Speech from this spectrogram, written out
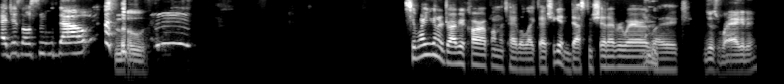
edges all smoothed out. Smooth. Mm. See, why are you gonna drive your car up on the table like that? You get dust and shit everywhere. Like Just raggedy.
